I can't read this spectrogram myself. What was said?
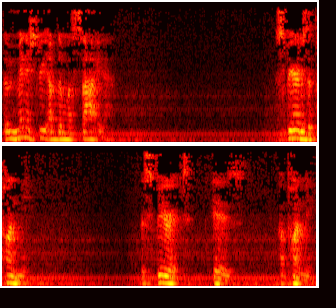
the ministry of the Messiah. Spirit is upon me. The Spirit is upon me.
